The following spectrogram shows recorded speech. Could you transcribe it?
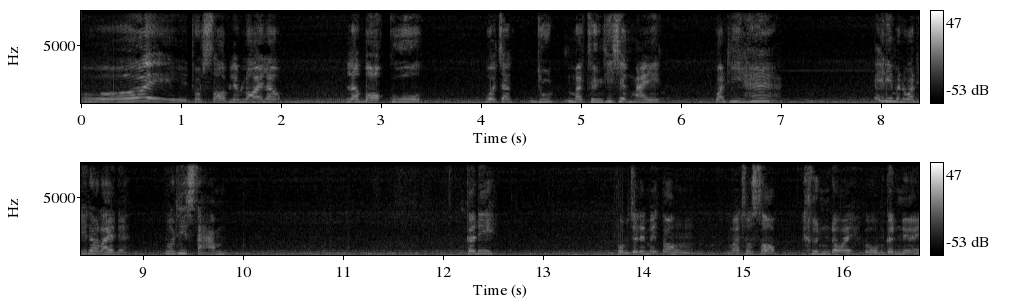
โอ้ย ทดสอบเรียบร้อยแล้ว แล้วบอกกู ว่าจะหยุดมาถึงที่เชียงใหม่ วันที่ห้าไอ้นี่มันวันที่เท่าไหร่เนี่ย วันที่สามก็ดี ผมจะได้ไม่ต้องมาทดสอบขึ้นดอยผมก็เหนื่อย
